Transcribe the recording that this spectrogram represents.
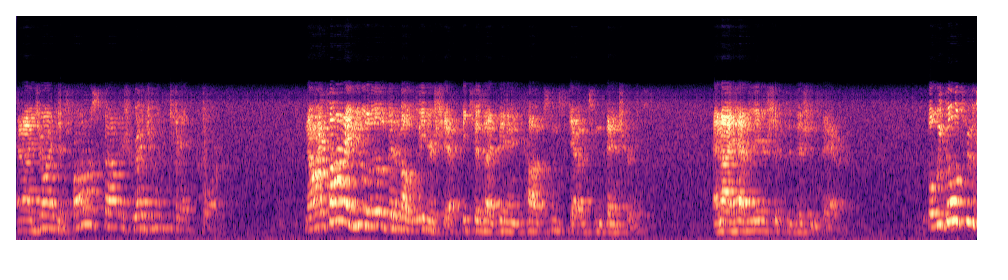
and I joined the Toronto Scottish Regiment Cadet Corps. Now, I thought I knew a little bit about leadership because I'd been in Cubs and Scouts and Ventures, and I had leadership positions there. But we go through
